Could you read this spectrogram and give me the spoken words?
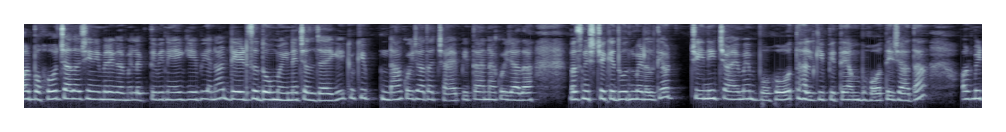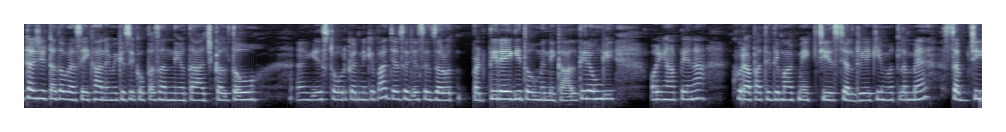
और बहुत ज़्यादा चीनी मेरे घर में लगती भी नहीं है। ये भी है ना, डेढ़ से दो महीने चल जाएगी क्योंकि ना कोई ज़्यादा चाय पीता है, ना कोई ज़्यादा बस निश्चय के दूध में डलती है और चीनी चाय में बहुत हल्की पीते हैं हम बहुत ही ज़्यादा और मीठा शीठा तो वैसे ही खाने में किसी को पसंद नहीं होता। आजकल तो ये स्टोर करने के बाद जैसे जैसे ज़रूरत पड़ती रहेगी तो मैं निकालती रहूँगी और यहाँ पे है ना खुरापाती दिमाग में एक चीज़ चल रही है कि मतलब मैं सब्ज़ी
